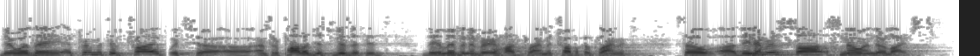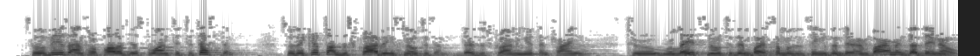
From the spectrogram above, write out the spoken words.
There was a, a primitive tribe which uh, uh, anthropologists visited. they live in a very hot climate, tropical climate. So uh, they never saw snow in their lives. So these anthropologists wanted to test them. So they kept on describing snow to them. They're describing it and trying to relate snow to them by some of the things in their environment that they know.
